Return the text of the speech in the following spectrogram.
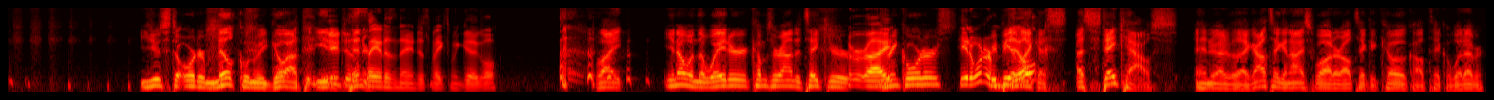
used to order milk when we go out to eat you at just dinner. saying his name just makes me giggle. like you know when the waiter comes around to take your Right. drink orders He'd order we'd be at like a, milk? a steakhouse and i'd be like i'll take an ice water i'll take a coke i'll take a whatever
